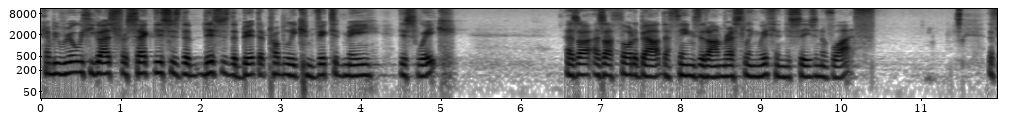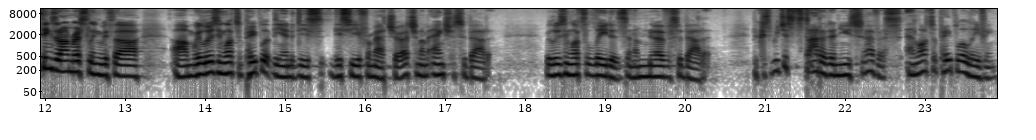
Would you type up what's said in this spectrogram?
Can I be real with you guys for a sec? This is the, this is the bit that probably convicted me this week as I, as I thought about the things that I'm wrestling with in this season of life. The things that I'm wrestling with are um, we're losing lots of people at the end of this, this year from our church, and I'm anxious about it. We're losing lots of leaders, and I'm nervous about it because we just started a new service, and lots of people are leaving.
